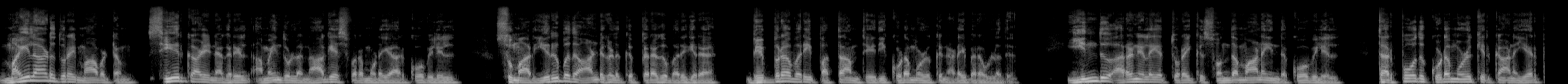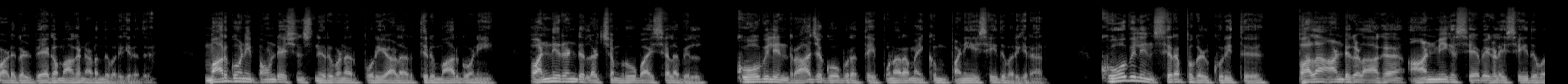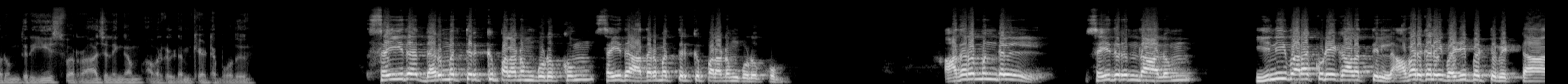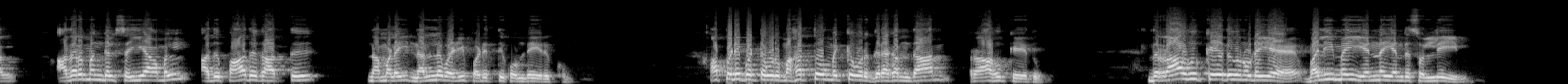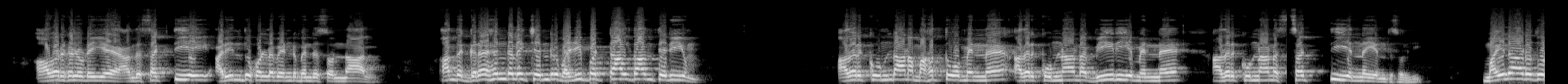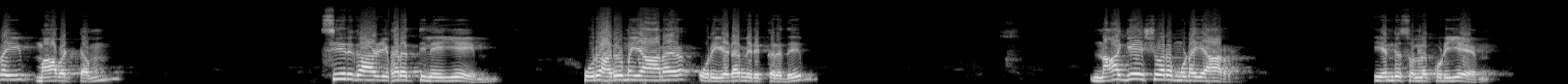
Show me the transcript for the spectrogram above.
மயிலாடுதுறை மாவட்டம் சீர்காழி நகரில் அமைந்துள்ள நாகேஸ்வரமுடையார் கோவிலில் சுமார் இருபது ஆண்டுகளுக்கு பிறகு வருகிற பிப்ரவரி பத்தாம் தேதி குடமுழுக்கு நடைபெறவுள்ளது இந்து அறநிலையத்துறைக்கு சொந்தமான இந்த கோவிலில் தற்போது குடமுழுக்கிற்கான ஏற்பாடுகள் வேகமாக நடந்து வருகிறது. மார்கோனி பவுண்டேஷன்ஸ் நிறுவனர் பொறியாளர் திரு மார்கோனி பன்னிரண்டு லட்சம் ரூபாய் செலவில் கோவிலின் ராஜகோபுரத்தை புனரமைக்கும் பணியை செய்து வருகிறார். கோவிலின் சிறப்புகள் குறித்து பல ஆண்டுகளாக ஆன்மீக சேவைகளை செய்து வரும் திரு ஈஸ்வர் ராஜலிங்கம் அவர்களிடம் கேட்டபோது செய்த தர்மத்திற்கு பலனும் கொடுக்கும் செய்த அதர்மத்திற்கு பலனும் கொடுக்கும். அதர்மங்கள் செய்திருந்தாலும் இனி வரக்கூடிய காலத்தில் அவர்களை வழிபட்டு விட்டால் அதர்மங்கள் செய்யாமல் அது பாதுகாத்து நம்மளை நல்ல வழிப்படுத்தி கொண்டே இருக்கும். அப்படிப்பட்ட ஒரு மகத்துவமிக்க ஒரு கிரகம்தான் ராகு கேது. இந்த ராகு கேதுவனுடைய வலிமை என்ன என்று சொல்லி அவர்களுடைய அந்த சக்தியை அறிந்து கொள்ள வேண்டும் என்று சொன்னால் அந்த கிரகங்களை சென்று வழிபட்டால் தான் தெரியும். அதற்கு உண்டான மகத்துவம் என்ன அதற்கு உண்டான வீரியம் என்ன அதற்கு உண்டான சக்தி என்ன என்று சொல்லி. மயிலாடுதுறை மாவட்டம் சீர்காழி நகரத்திலேயே ஒரு அருமையான ஒரு இடம் இருக்கிறது. நாகேஸ்வரமுடையார் என்று சொல்லக்கூடிய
